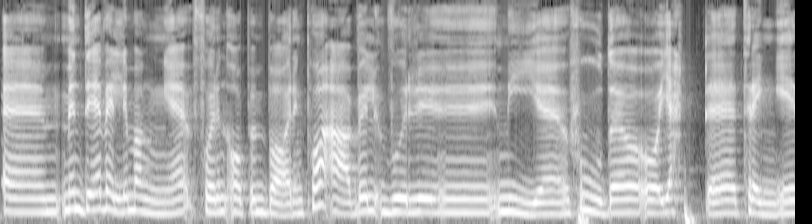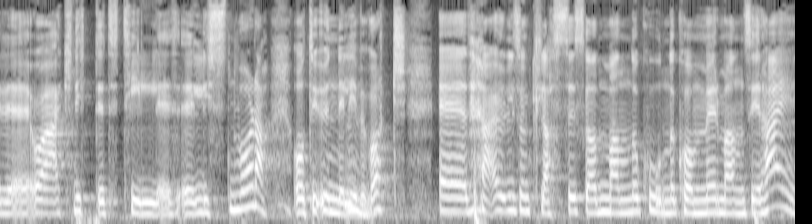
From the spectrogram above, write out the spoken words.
Eh, men det veldig mange får en åpenbaring på, er vel hvor eh, mye hodet og, hjerte trenger eh, og er knyttet til eh, lysten vår, da, og til underlivet vårt. Eh, det er jo liksom klassisk at mann og kone kommer, mannen sier hei,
